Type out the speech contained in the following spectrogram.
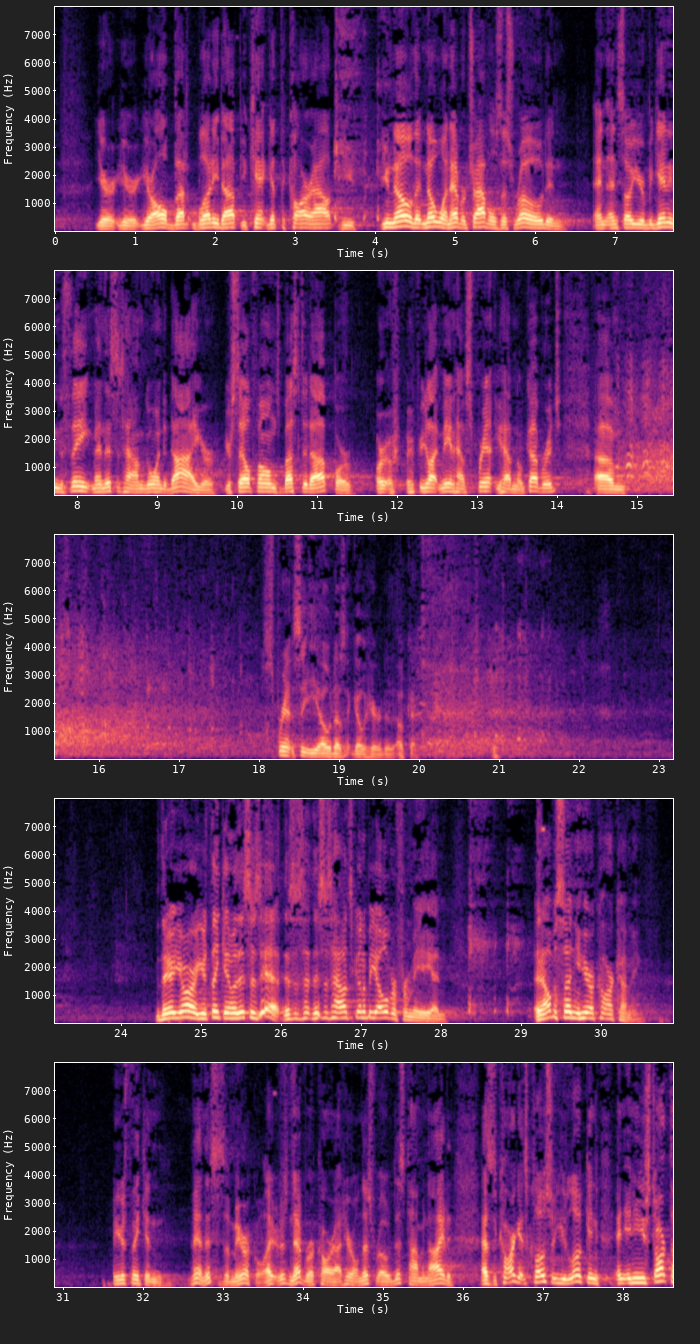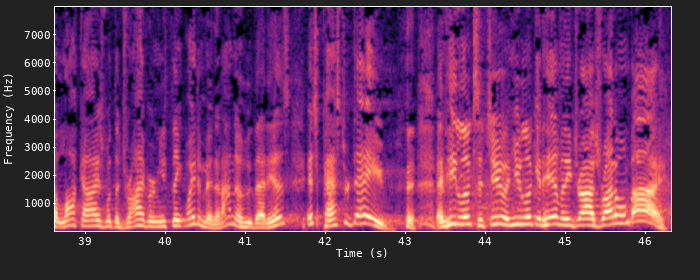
you're, you're, you're all bloodied up. You can't get the car out. You, you know that no one ever travels this road and, and, and so you're beginning to think, man, this is how I'm going to die. Your, your cell phone's busted up or, or if you're like me and have Sprint, you have no coverage. Um, Sprint CEO doesn't go here. Okay. there you are. You're thinking, well, this is it. This is, this is how it's going to be over for me. And, and all of a sudden you hear a car coming. And you're thinking, man, this is a miracle. There's never a car out here on this road this time of night. And as the car gets closer, you look and, and, and, you start to lock eyes with the driver and you think, wait a minute, I know who that is. It's Pastor Dave. and he looks at you and you look at him and he drives right on by.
